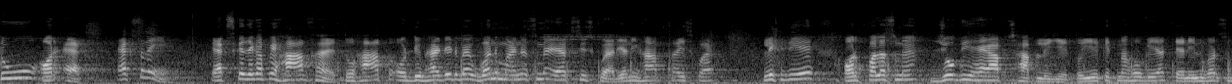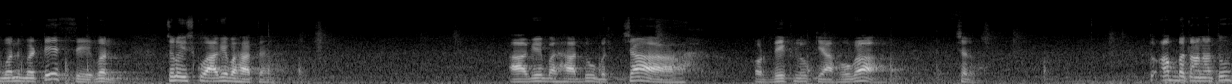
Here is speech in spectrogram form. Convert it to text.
टू और एक्स एक्स नहीं। एक्स के जगह पे हाफ़ है। तो हाफ़ और डिवाइडेड बाय वन माइनस में एक्स स्क्वायर यानी हाफ़ का स्क्वायर लिख दिए। और प्लस में जो भी है, आप छाप लीजिए। तो ये कितना हो गया? टेन इनवर्स वन बटे सेवन। चलो, इसको आगे बढ़ाते हैं। आगे बढ़ा दो बच्चा। और देख लो क्या होगा। चलो। तो अब बताना तो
